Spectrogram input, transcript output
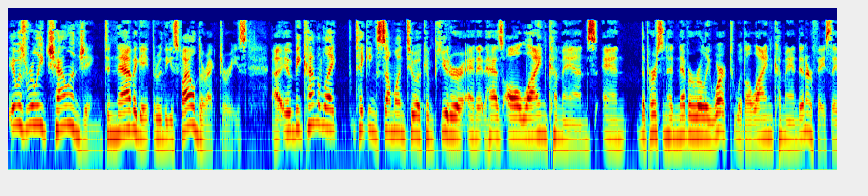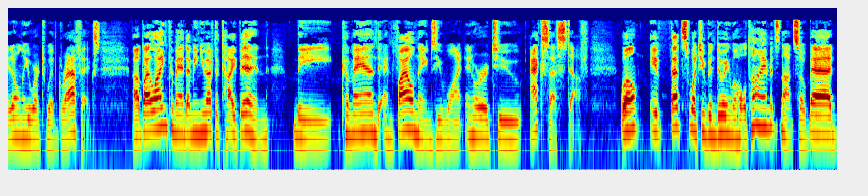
it was really challenging to navigate through these file directories. Uh, it would be kind of like taking someone to a computer and it has all line commands and the person had never really worked with a line command interface. They had only worked with graphics. Uh, by line command, I mean you have to type in the command and file names you want in order to access stuff. Well, if that's what you've been doing the whole time, it's not so bad.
